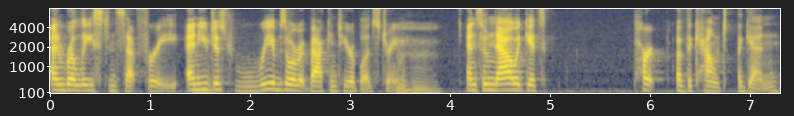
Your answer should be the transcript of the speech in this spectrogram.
and released and set free. And you just reabsorb it back into your bloodstream. And so now it gets part of the count again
